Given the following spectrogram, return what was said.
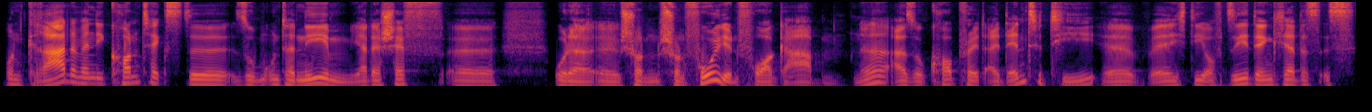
und gerade wenn die Kontexte so im Unternehmen, ja, der Chef äh, oder äh, schon, schon Folienvorgaben, ne, also Corporate Identity, äh, wenn ich die oft sehe, denke ich ja, das ist,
